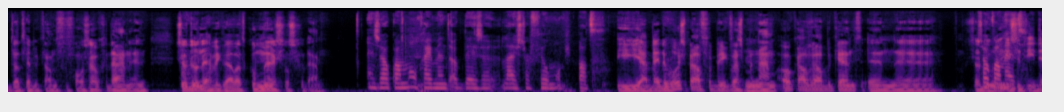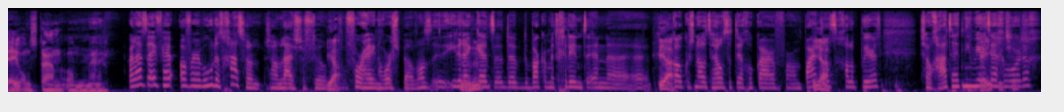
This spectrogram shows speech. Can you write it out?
Dat heb ik dan vervolgens ook gedaan. En zodoende heb ik wel wat commercials gedaan. En zo kwam op een gegeven moment ook deze luisterfilm op je pad. Ja, bij de Hoorspelfabriek was mijn naam ook al wel bekend. En eh zodoende kwam is het. het idee ontstaan om... eh, Maar laten we het even over hebben hoe dat gaat, zo'n zo'n luisterfilm. Ja. Voorheen hoorspel. Want eh, iedereen Mhm. kent de, de bakker met grind en eh Ja. kokosnoothelften tegen elkaar voor een paard Ja. dat galoppeert. Zo gaat het niet meer Bekertjes. tegenwoordig.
